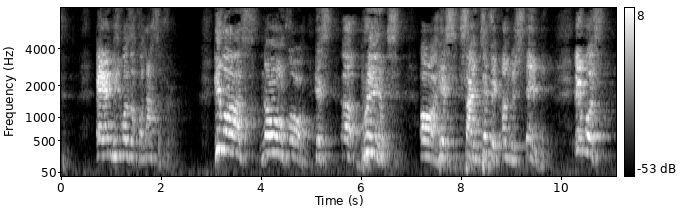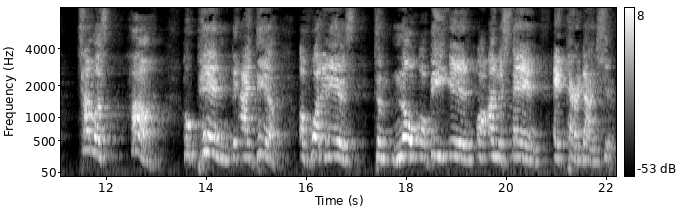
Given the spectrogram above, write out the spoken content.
and he was a philosopher. He was known for his uh, brilliance or his scientific understanding. It was Thomas Kuhn who penned the idea of what it is to know or be in or understand a paradigm shift.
